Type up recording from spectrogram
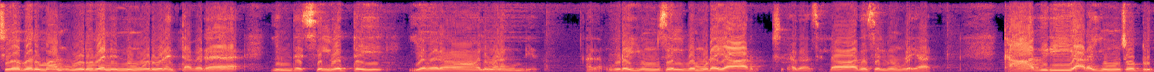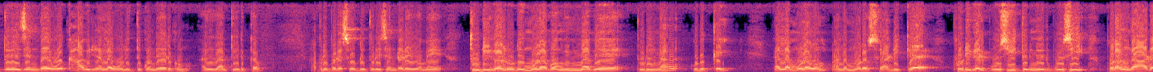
சிவபெருமான் ஒருவன் என்னும் ஒருவனை தவிர இந்த செல்வத்தை எவராலும் வழங்க முடியாது. அதான் உரையும் செல்வமுடையார் அதான் செல்லாத செல்வமுடையார். காவிரி அறையும் சொற்றுத்துறை சென்ற காவிரி நல்லா ஒழித்து கொண்டே இருக்கும் அதுதான் தீர்த்தம். அப்படிப்பட்ட சொட்டுத்துறை சென்றடைவோமே. துடிகள் ஒடு முழவம் இம்மவே துடினா குடுக்கை. நல்ல முழவம் அந்த முரசு அடிக்க பொடிகள் பூசி திருநீர் பூசி புறங்காடு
